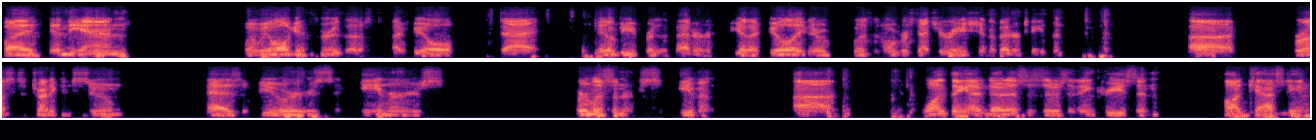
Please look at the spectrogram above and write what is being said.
But in the end, when we all get through this, I feel that it'll be for the better because I feel like there was an oversaturation of entertainment uh, for us to try to consume as viewers, and gamers, or listeners, even. Uh, one thing I've noticed is there's an increase in podcasting.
